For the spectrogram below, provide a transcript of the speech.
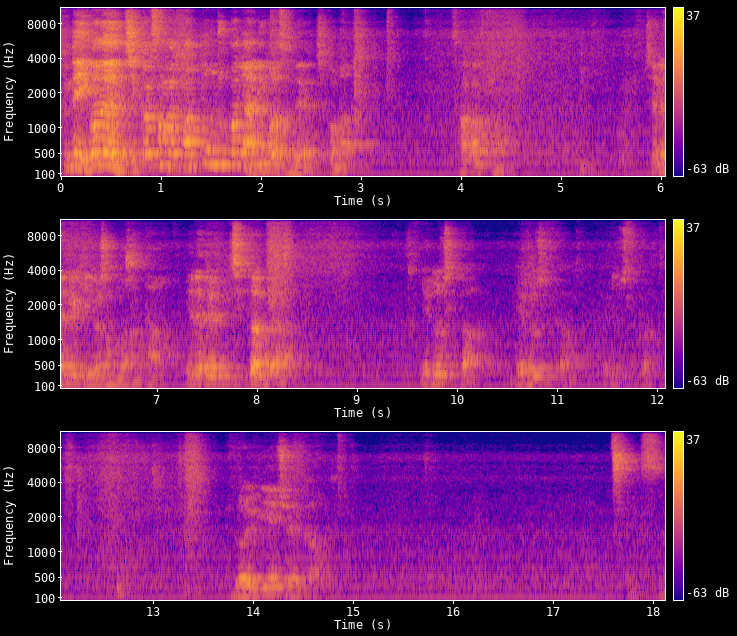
근데 이거는 직각삼각형 합동 조건이 아닌 것 같은데? 잠깐만. 사각형. 쟤네들 길이가 전부 다 같아. 얘네들은 직각이야. 얘도 직각. 얘도 직각. 얘도 직각. 넓이의 최대값. x.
